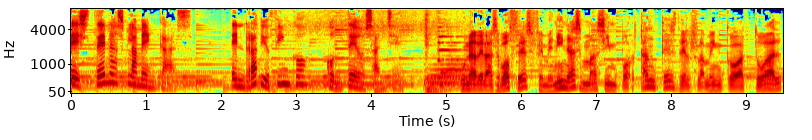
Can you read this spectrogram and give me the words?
Escenas flamencas. En Radio 5 con Teo Sánchez. Una de las voces femeninas más importantes del flamenco actual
